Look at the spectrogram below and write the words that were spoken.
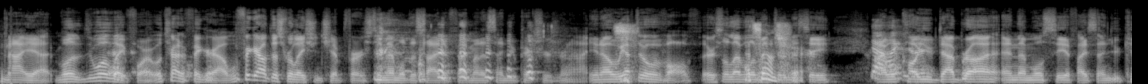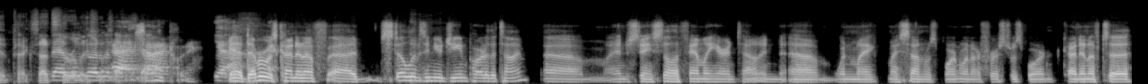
Not yet. We'll we'll wait for it. We'll try to figure out. We'll figure out this relationship first, and then we'll decide if I'm going to send you pictures or not. You know, we have to evolve. There's a level that of intimacy. Fair. Yeah, I will I call you Deborah, and then we'll see if I send you kid pics. That's then the we'll relationship. Go to the exactly. Yeah. yeah. Deborah was kind enough. Uh, still lives in Eugene part of the time. Um, I understand you still have family here in town. And um, when my my son was born, when our first was born, kind enough to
